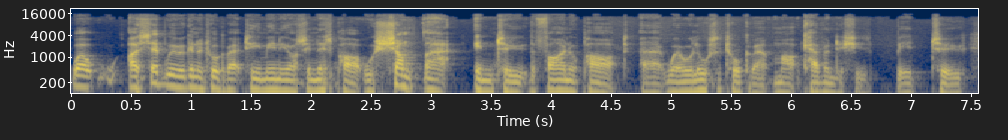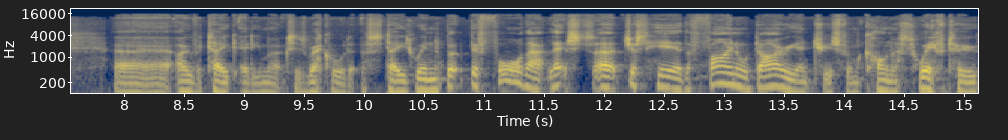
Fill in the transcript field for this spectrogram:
well, I said we were going to talk about Team Ineos in this part. We'll shunt that into the final part, uh, where we'll also talk about Mark Cavendish's bid to uh, overtake Eddie Merckx's record of stage wins. But before that, let's uh, just hear the final diary entries from Connor Swift, who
